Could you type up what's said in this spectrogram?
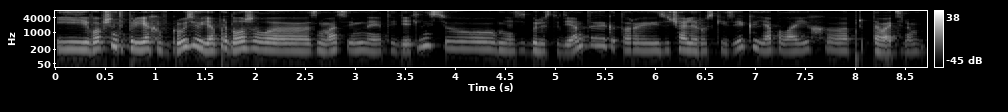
И, в общем-то, переехав в Грузию, я продолжила заниматься именно этой деятельностью. У меня здесь были студенты, которые изучали русский язык, и я была их э, преподавателем.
